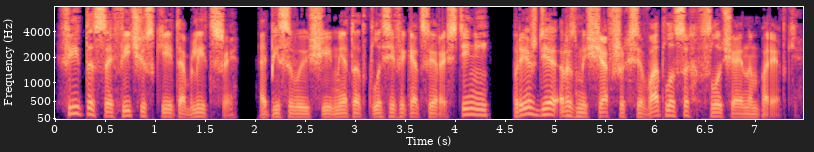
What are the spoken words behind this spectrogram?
Фитософические таблицы, описывающие метод классификации растений, прежде размещавшихся в атласах в случайном порядке.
